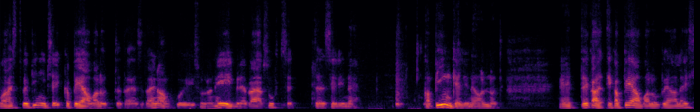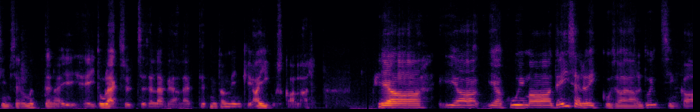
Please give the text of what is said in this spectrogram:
vahest võib inimesel ikka pea valutada ja seda enam, kui sul on eelmine päev suhteliselt äh, selline ka pingeline olnud et ega, ega peavalu peale esimese mõttena ei, ei tuleks üldse selle peale, et, et nüüd on mingi haigus kallal ja, ja, ja kui ma teise lõikuse ajal tundsin ka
